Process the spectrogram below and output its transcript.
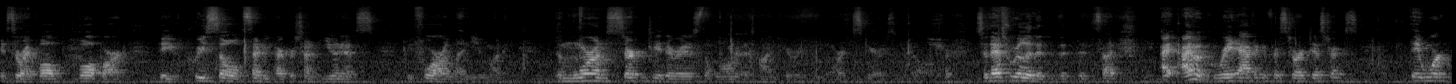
it's the right ball, ballpark, you pre-sold seventy-five percent of the units before I lend you money. the more uncertainty there is, the longer the time period, the more it scares the village. So that's really the, the, the side. I, I'm a great advocate for historic districts. They work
